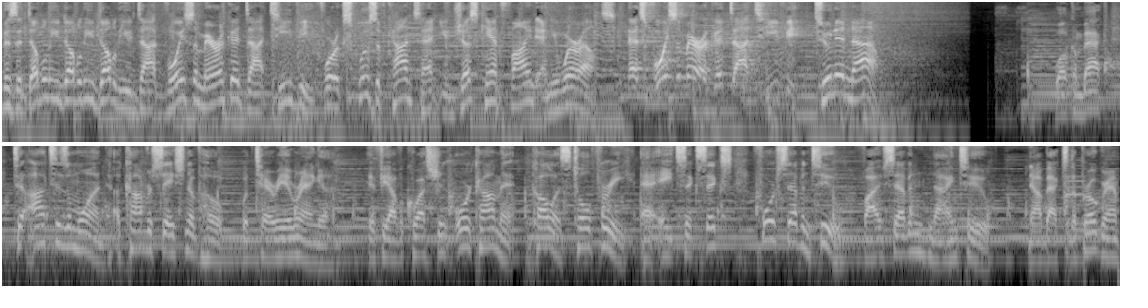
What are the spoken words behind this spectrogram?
Visit www.voiceamerica.tv for exclusive content you just can't find anywhere else. That's voiceamerica.tv. Tune in now. Welcome back to Autism One, a conversation of hope with Teri Arranga. If you have a question or comment, call us toll free at 866 472 5792. Now back to the program.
